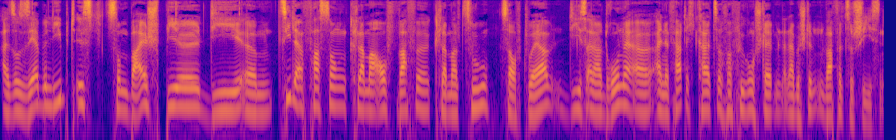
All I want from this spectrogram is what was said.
also sehr beliebt ist zum Beispiel die ähm, Zielerfassung, Klammer auf, Waffe, Klammer zu, Software, die es einer Drohne äh, eine Fertigkeit zur Verfügung stellt, mit einer bestimmten Waffe zu schießen.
